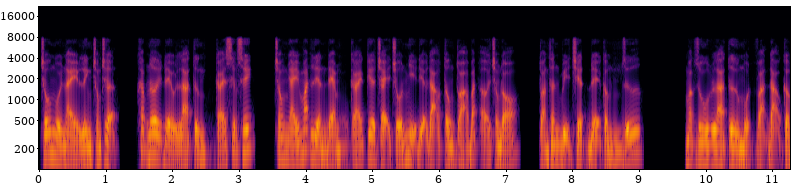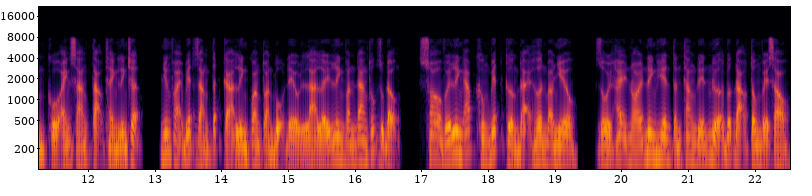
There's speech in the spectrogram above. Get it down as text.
chỗ ngồi này linh trong trận, khắp nơi đều là từng cái xiềng xích, trong nháy mắt liền đem cái kia chạy trốn nhị địa đạo tông tỏa bắt ở trong đó, toàn thân bị triệt để cầm giữ. Mặc dù là từ một vạn đạo cầm cố ánh sáng tạo thành linh trận, nhưng phải biết rằng tất cả linh quang toàn bộ đều là lấy linh văn đang thúc dục động, so với linh áp không biết cường đại hơn bao nhiêu, rồi hãy nói Ninh Hiên tấn thăng đến nửa bước đạo tông về sau,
